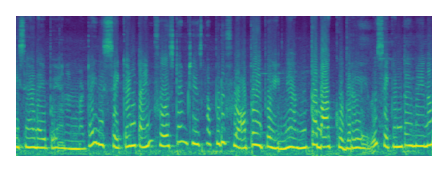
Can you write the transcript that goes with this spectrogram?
డిసైడ్ అయిపోయాను అనమాట ఇది సెకండ్ టైం. ఫస్ట్ టైం చేసినప్పుడు ఫ్లాప్ అయిపోయింది. అంత బాగా కుదరలేదు. సెకండ్ టైం అయినా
